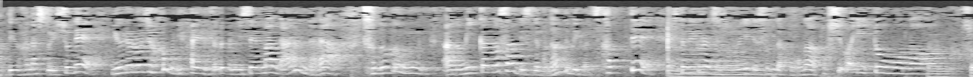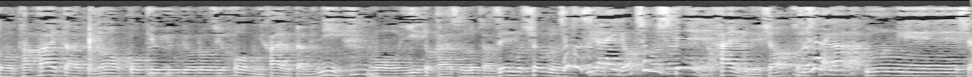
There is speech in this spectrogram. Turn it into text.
っていう話と一緒で有料老人ホームに入る例えば2000万があるんならその分あの民間のサービスでも何でもいいから使って一人暮らしその家で住んだ方が年はいいと思うな、その高いタイプの高級有料老人ホームに入入るために、もう家とか不動産全部処分して処分すらいいよ。処分すして入るでしょ？そしたら運営者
